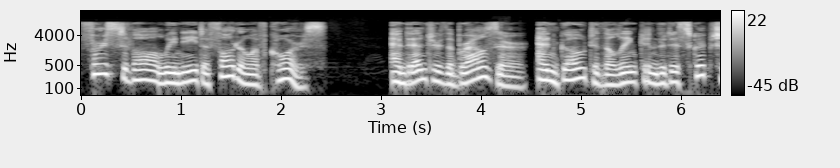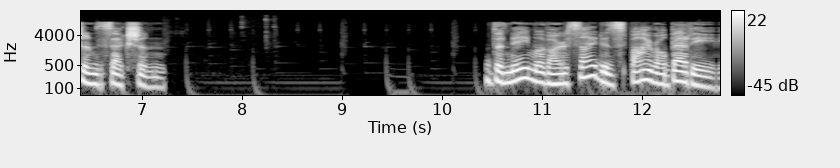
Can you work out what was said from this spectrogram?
First of all we need a photo of course. And enter the browser, and go to the link in the description section. The name of our site is Spiral Betty.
